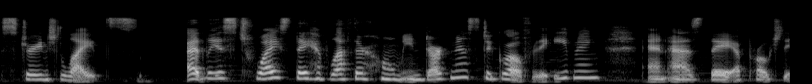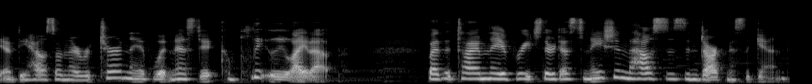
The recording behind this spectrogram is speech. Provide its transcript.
strange lights. At least twice they have left their home in darkness to go out for the evening, and as they approach the empty house on their return, they have witnessed it completely light up. By the time they have reached their destination, the house is in darkness again.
